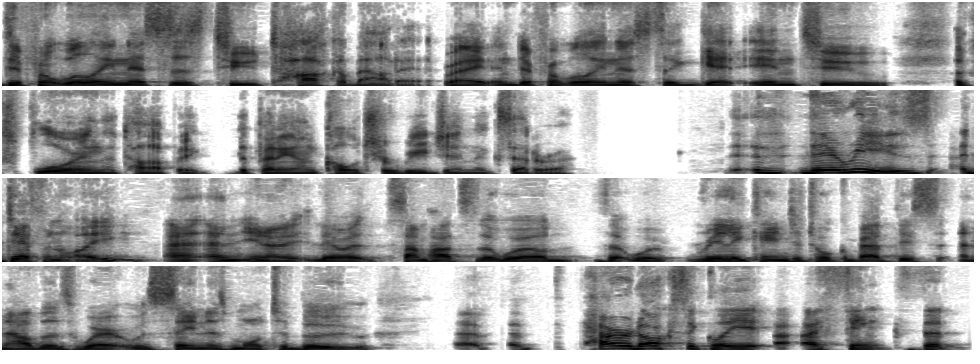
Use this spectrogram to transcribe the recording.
different willingnesses to talk about it right? And different willingness to get into exploring the topic depending on culture region etc there is definitely. And, and, you know there were some parts of the world that were really keen to talk about this and others where it was seen as more taboo. Uh, paradoxically i think that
